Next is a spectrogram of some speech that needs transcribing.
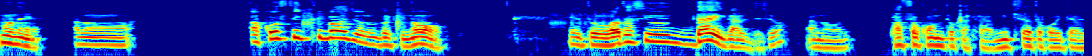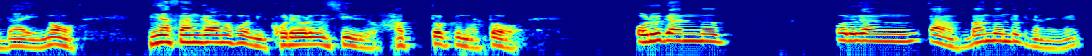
もうね、あのーアコースティックバージョンの時の、えっ、と、私、台があるでしょ？あの、パソコンとかさ、ミキサーとか置いてある台の、皆さん側の方にこれ俺のシールを貼っとくのと、オルガンの、オルガン、あ、バンドの時じゃないね。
